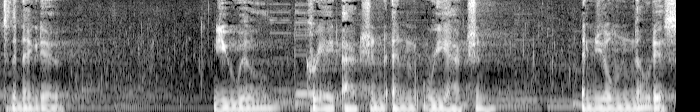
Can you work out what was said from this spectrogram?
to the negative. You will create action and reaction. And you'll notice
